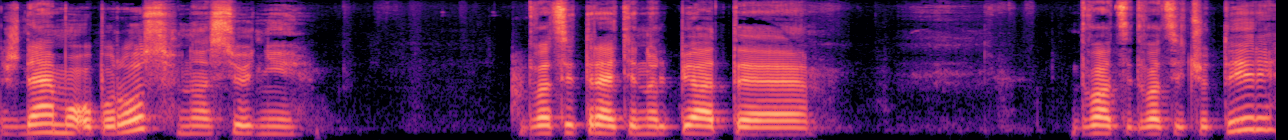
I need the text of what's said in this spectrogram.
Ждемо опорос. У нас сьогодні 23.05.2024.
